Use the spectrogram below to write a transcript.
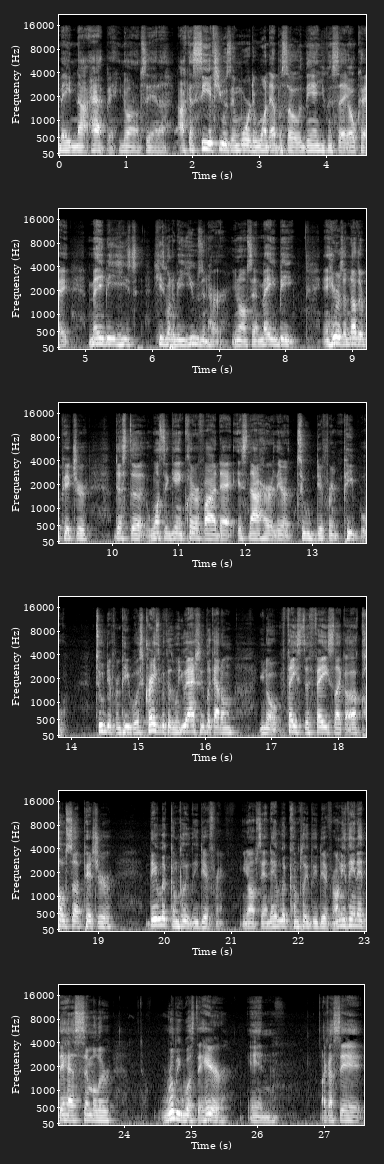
may not happen. You know what I'm saying? I, I can see if she was in more than one episode, then you can say, okay, maybe he's he's going to be using her. You know what I'm saying? Maybe. And here's another picture just to once again clarify that it's not her. They are two different people. Two different people. It's crazy because when you actually look at them, you know, face to face, like a close up picture, they look completely different. You know what I'm saying? They look completely different. Only thing that they have similar really was the hair. And like I said,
